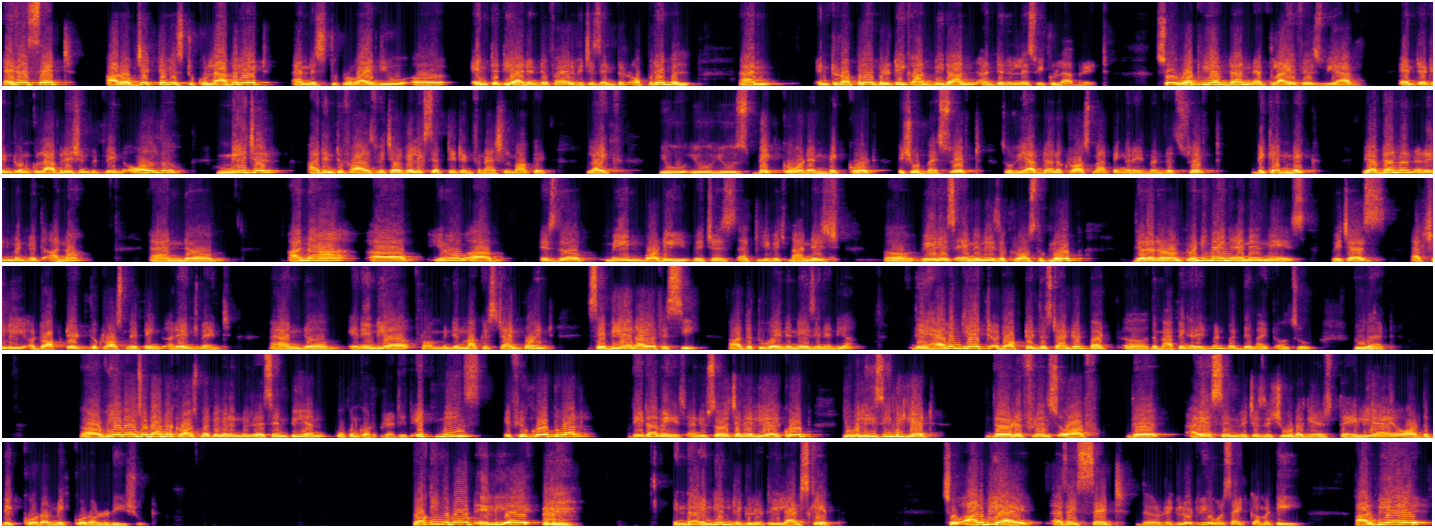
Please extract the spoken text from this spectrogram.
As I said, our objective is to collaborate and is to provide you a entity identifier which is interoperable and interoperability can't be done until unless we collaborate. So what we have done at GLEIF is we have entered into a collaboration between all the major identifiers which are well accepted in financial market, like you, you use BIC code and BIC code issued by SWIFT. So we have done a cross-mapping arrangement with SWIFT, BIC and MIC. We have done an arrangement with ANNA. And uh, ANNA, uh, you know, uh, is the main body which is actually which manage uh, various NNAs across the globe. There are around 29 NNAs which has actually adopted the cross-mapping arrangement. And uh, in India, from Indian market standpoint, SEBI and IFSC are the two NNAs in India. They haven't yet adopted the standard, but uh, the mapping arrangement, but they might also do that. Uh, we have also done a cross-mapping arrangement with S&P and Open Corporate. It means if you go to our database and you search an LEI code, you will easily get the reference of the ISIN which is issued against the LEI or the BIC code or MIC code already issued. Talking about LEI in the Indian regulatory landscape. So RBI, as I said, the Regulatory Oversight Committee, RBI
